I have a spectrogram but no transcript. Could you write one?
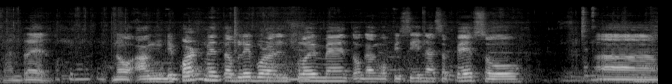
3,500 no ang Department of Labor and Employment o ang opisina sa peso ah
